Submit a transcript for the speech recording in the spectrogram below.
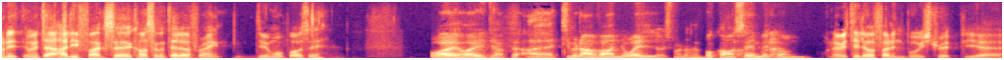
on, était, on était à Halifax euh, quand on était là, Frank, deux mois passés? Ouais, ouais, un petit peu avant Noël, là. je me rappelle pas quand c'est, mais comme. On avait été là à faire une boys trip, puis euh,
